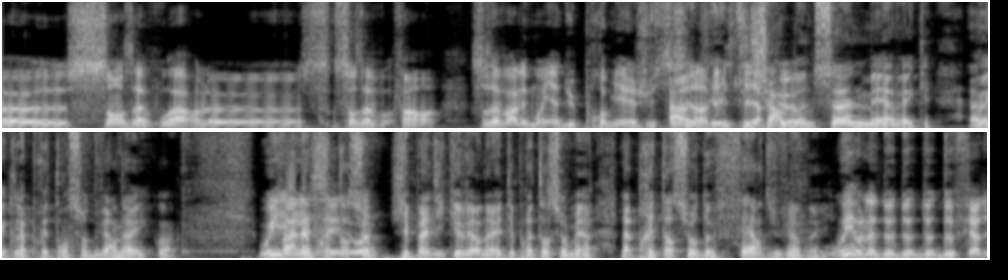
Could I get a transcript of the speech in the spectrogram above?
Euh, sans avoir le sans avoir enfin sans avoir les moyens du premier justice ah, du, Charles que Bronson mais avec avec la prétention de Verneuil quoi. oui Enfin, la c'est- prétention. ouais. J'ai pas dit que Verneuil était prétentieux mais la prétention de faire du Verneuil. Oui, voilà, de, de, de, faire du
